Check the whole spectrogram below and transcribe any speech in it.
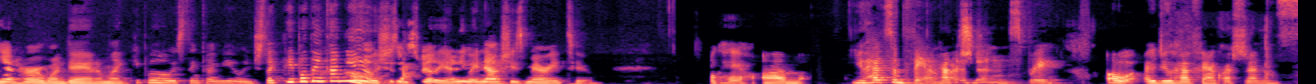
yeah. I met her one day and I'm like, people always think I'm you. And she's like, people think I'm you. Oh. She's Australian. Anyway, now she's married too. Okay. Um. you had some fan Had to- questions, Brie, Oh, I do have fan questions.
